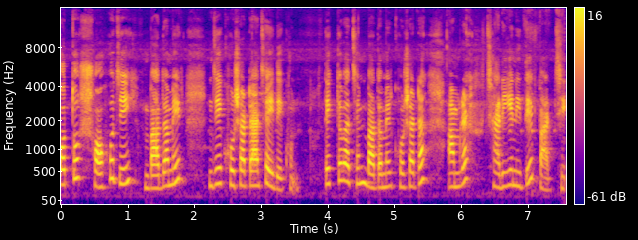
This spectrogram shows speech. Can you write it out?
কত সহজেই বাদামের যে খোসাটা আছে, এই দেখুন। দেখতে পাচ্ছেন বাদামের খোসাটা আমরা ছাড়িয়ে নিতে পারছি।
